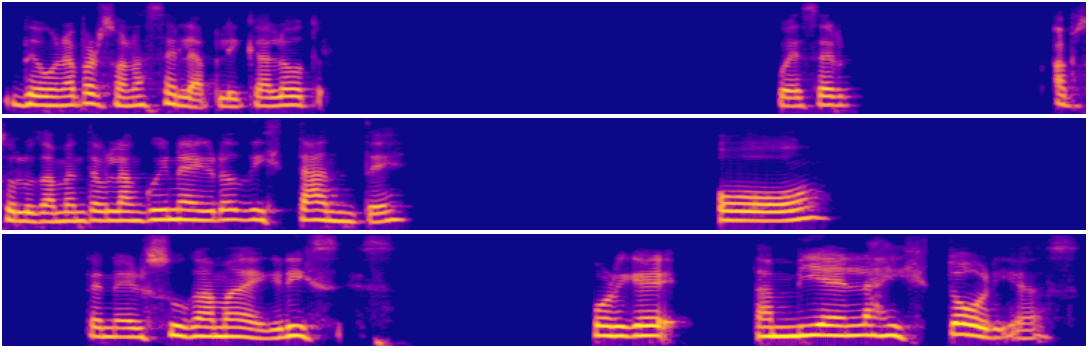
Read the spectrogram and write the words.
de una persona se le aplica al otro. Puede ser absolutamente blanco y negro, distante, o tener su gama de grises. Porque también las historias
